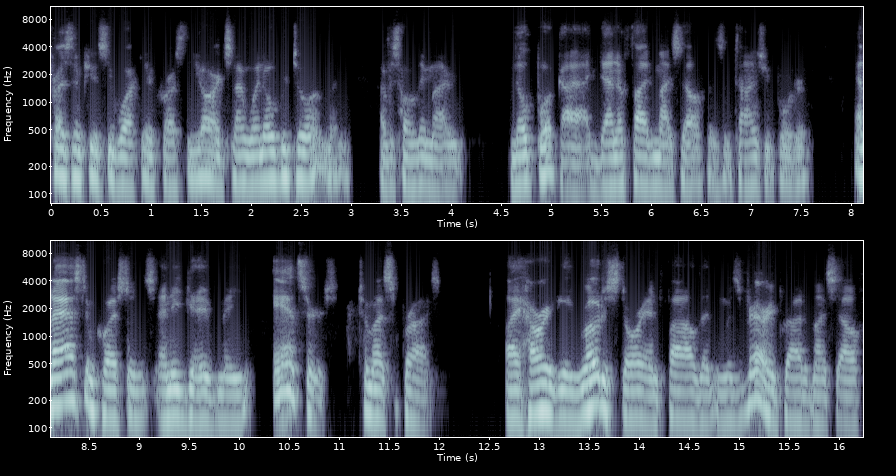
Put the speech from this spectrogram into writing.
President Pusey walking across the yards, and I went over to him, and I was holding my notebook. I identified myself as a Times reporter, and I asked him questions, and he gave me answers. To my surprise, I hurriedly wrote a story and filed it, and was very proud of myself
